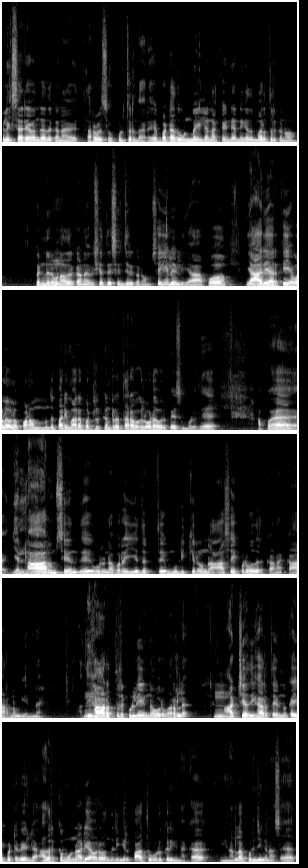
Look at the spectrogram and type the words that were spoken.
ஃபிலிக்ஸ் சாரே வந்து அதுக்கான தகவல் கொடுத்திருந்தாரு. பட் அது உண்மை இல்லைனாக்கா இன்னும் நீங்கள் அதை மறுத்திருக்கணும். பெண் நிறுவனம் அதற்கான விஷயத்தை செஞ்சுருக்கணும். செய்யலை இல்லையா? அப்போது யார் யாருக்கு எவ்வளோ எவ்வளோ பணம் வந்து பரிமாறப்பட்டிருக்குன்ற தரவுகளோடு அவர் பேசும் பொழுது அப்போ எல்லாரும் சேர்ந்து ஒரு நபரை எதிர்த்து முடிக்கணும்னு ஆசைப்படுவதற்கான காரணம் என்ன? அதிகாரத்திற்குள்ளேயே இன்னும் அவர் வரல. ஆட்சி அதிகாரத்தை இன்னும் கைப்பற்றவே இல்லை. அதற்கு முன்னாடி அவரை வந்து நீங்கள் பார்த்து ஒடுக்குறீங்கனாக்கா நீங்கள் நல்லா புரிஞ்சுங்கண்ணா சார்.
